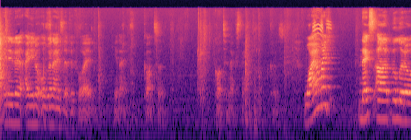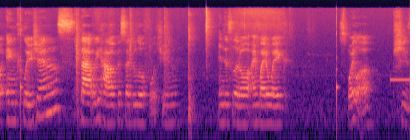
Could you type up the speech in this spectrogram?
I need to I need to organize it before I, you know, go on to go on to next thing. Because why am I next are the little inclusions that we have beside the little fortune in this little I'm wide awake spoiler she's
